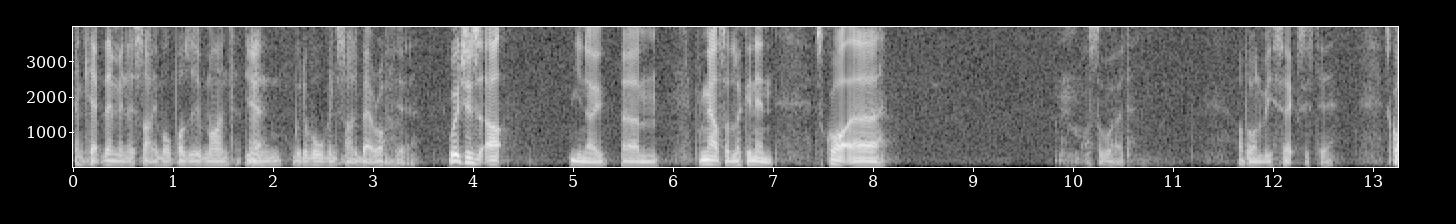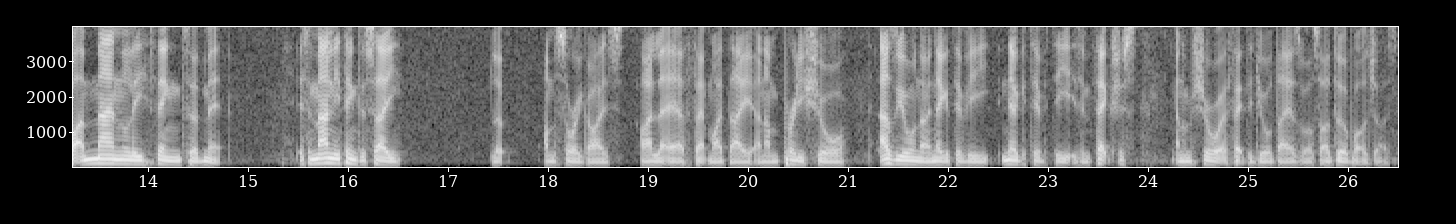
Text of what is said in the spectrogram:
and kept them in a slightly more positive mind, Yeah. and would have all been slightly better off. Yeah, which is, uh, you know, um, from the outside looking in, it's quite a what's the word? I don't want to be sexist here. It's quite a manly thing to admit. It's a manly thing to say, "Look, I'm sorry, guys. I let it affect my day, and I'm pretty sure, as we all know, negativity negativity is infectious, and I'm sure it affected your day as well. So I do apologize.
